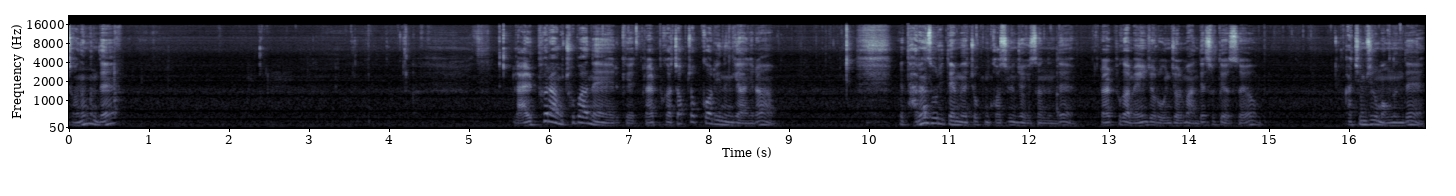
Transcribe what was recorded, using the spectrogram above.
저는 근데 랄프랑 초반에 이렇게 랄프가 쩝쩝거리는 게 아니라 다른 소리 때문에 조금 거슬린 적이 있었는데 랄프가 매니저로 온 지 얼마 안 됐을 때였어요. 같이 음식을 먹는데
